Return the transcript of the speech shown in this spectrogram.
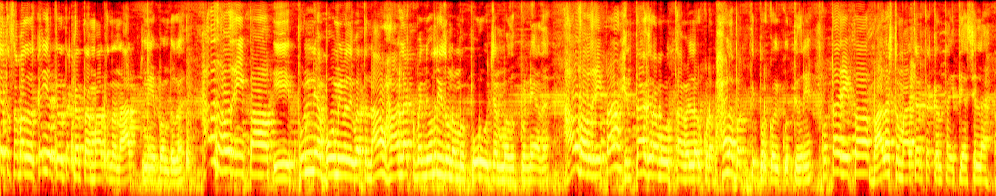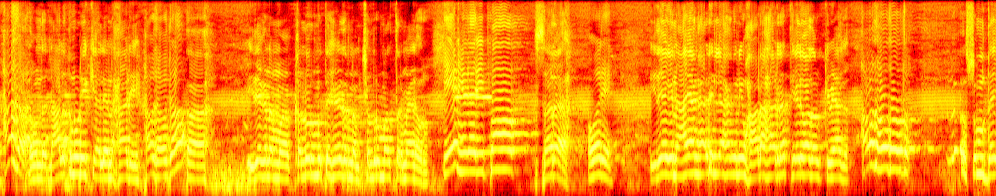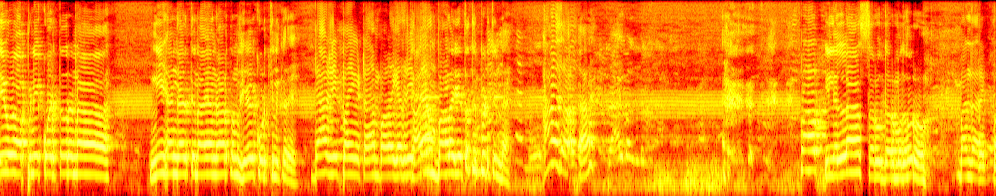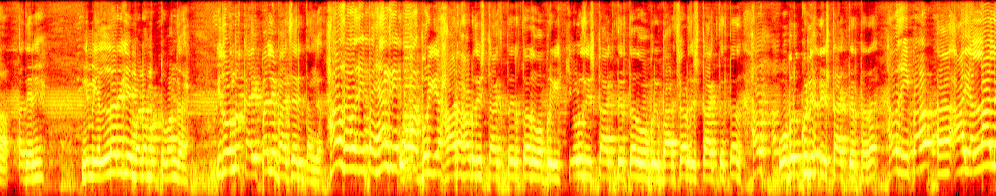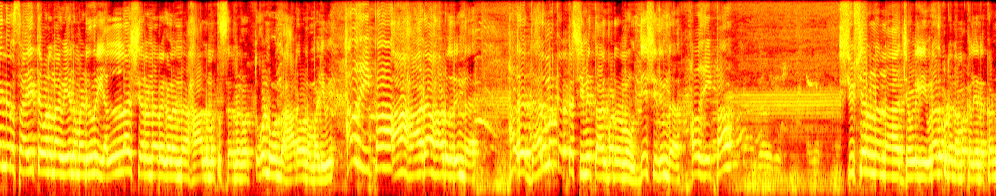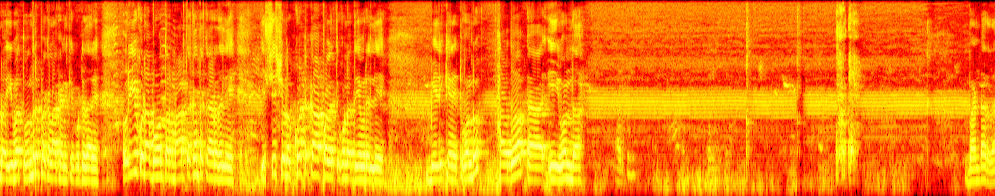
ಅಂತ ಸಭಾದ ಕೈ ಎತ್ತಿರ್ತಕ್ಕಂಥ ಮಾತು ನನ್ನ ಆತ್ಮೀಯ ಬಂಧುಗ ಹೌದು ಹೌದ್ರಿಪ್ಪ ಈ ಪುಣ್ಯ ಭೂಮಿಯಲ್ಲಿ ಇವತ್ತು ನಾವು ಹಾಡ್ಲಕ್ಕೆ ಬಂದೀವಿ ಅಂದ್ರೆ ಇದು ನಮ್ಮ ಪೂರ್ವ ಜನ್ಮದ ಪುಣ್ಯ ಅದ. ಹೌದ್ ಹೌದ್ರಿಪ್ಪ ಇಂಥ ಗ್ರಾಮಗಳು ತಾವೆಲ್ಲರೂ ಕೂಡ ಬಹಳ ಭಕ್ತಿ ಪೂರ್ವಕವಾಗಿ ಕೂತಿದ್ರಿ ಗೊತ್ತಾದ್ರಿಪ್ಪ ಬಹಳಷ್ಟು ಮಾತಾಡ್ತಕ್ಕಂಥ ಇತಿಹಾಸ ಇಲ್ಲ. ಹೌದು. ಒಂದು ನಾಲ್ಕು ನೋಡಿ ಕ್ಯಾಲಿಯನ್ನು ಹಾಡಿ. ಹೌದು ಹೌದು. ಇದೀಗ ನಮ್ಮ ಕಲ್ಲೂರು ಮುತ್ತೆ ಹೇಳಿದ್ರು ನಮ್ಮ ಚಂದ್ರು ಮಾಸ್ತರ್ ಮೇಲೆ ಅವರು ಏನ್ ಹೇಳ್ಯಾರಿಪ್ಪ ಸರ ಓರಿ. ಇದೇಗ ನಾ ಹೆಂಗೆ ಹಾಡಿಲ್ಲ ಹಂಗೆ ನೀವು ಹಾಡ ಹಾಡ್ರಿ ಅಂತ ಹೇಳಿ ಹೋದ ಕಿವ್ಯಾಗ. ಹೌದು ಹೌದ್ ಹೌದು. ಸುಮ್ ದೈವ ಅಪ್ಪಣೆ ಕೊಡ್ತಂದ್ರೆ ನಾ ನೀ ಹೆಂಗೆ ಆಡ್ತೀನಿ ನಾ ಹೆಂಗೆ ಆಡ್ತಾನ ಹೇಳಿ ಕೊಡ್ತೀನಿ ಕರೆ. ಬ್ಯಾಡ್ರಿಪ್ಪ ಈಗ ಟೈಮ್ ಭಾಳ ಆಗ್ಯದ್ರಿ ಟೈಮ್ ಭಾಳ ಆಗೈತೆ ಬಿಡ್ತೀನಿ ನಾ. ಹೌದು? ಇಲ್ಲೆಲ್ಲ ಸರ್ವ ಧರ್ಮದವರು ಬಂದಾರಿಪ್ಪ ಅದೇ ರೀ. ನಿಮ್ಗೆಲ್ಲರಿಗೆ ಮನ ಮುಟ್ಟುವಂಗ ಇದು ಒಂದು ಕಾಯಿಪಲ್ಲೆ ಬಾಜಾರ್ ಇದ್ದಂಗ ಹೌದ್ ಹೌದ್ರಿಪ್ಪ ಹೆಂಗ್ರಿಪ್ಪ? ಒಬ್ಬರಿಗೆ ಹಾಡು ಹಾಡೋದು ಇಷ್ಟ ಆಗ್ತಾ ಇರ್ತದ ಒಬ್ಬರಿಗೆ ಕೇಳೋದು ಇಷ್ಟ ಆಗ್ತಿರ್ತದ ಒಬ್ರಿಗೆ ಬಾರ್ಚಾಡೋದು ಇಷ್ಟ ಆಗ್ತಿರ್ತದ ಒಬ್ಬರು ಒಬ್ರು ಕುಣಿಯೋದು ಇಷ್ಟ ಆಗ್ತಿರ್ತದ. ಹೌದ್ರಿಪ್ಪ? ಆ, ಆ ಎಲ್ಲಾ ಲಿಂಗರ ಸಾಹಿತ್ಯವನ್ನು ನಾವು ಏನು ಮಾಡಿದ್ವಿ ಎಲ್ಲಾ ಶರಣರಗಳನ್ನ ಹಾಲು ಮತ್ತು ಶರಣಗಳನ್ನ ತಗೊಂಡು ಒಂದು ಹಾಡವನ್ನು ಮಾಡಿವಿ. ಹೌದ್ರಿಪ್ಪ? ಆ ಹಾಡ ಹಾಡೋದ್ರಿಂದ ಅದೇ ಧರ್ಮ ಕಟ್ಟ ಸೀಮಿತ ಆಗ್ಬಾರ್ದು ಅನ್ನೋ ಉದ್ದೇಶದಿಂದ ಹೌದ್ರಿಪ್ಪ? ಶಿವಶರಣನ್ನ ಚವಳಿಗೆ ಇವರಾದ ಕೂಡ ನಮ್ಮ ಕಲೆಯನ್ನು ಕಂಡು ಇವತ್ತು ಒಂದು ರೂಪಾಯಿ ಕಲಾ ಕಾಣಿಕೆ ಕೊಟ್ಟಿದ್ದಾರೆ. ಅವರಿಗೆ ಕೂಡ ಭಗವಂತರು ಮಾಡ್ತಕ್ಕಂಥ ಕಾರ್ಯದಲ್ಲಿ ಶಿಷ್ಯನ ಕೊಟ್ಟು ತಗೊಂಡ ದೇವರಲ್ಲಿ ಬೇಡಿಕೆಯನ್ನು ಇಟ್ಕೊಂಡು ಹೌದು ಈ ಒಂದು ಭಂಡಾರದ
